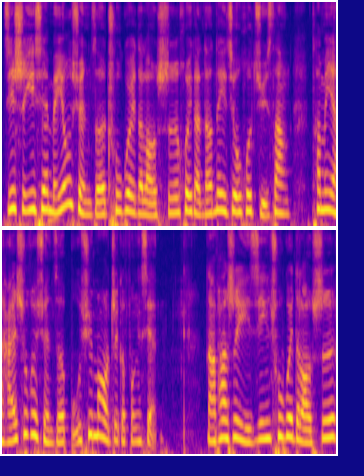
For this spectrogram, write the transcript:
即使一些没有选择出柜的老师会感到内疚或沮丧，他们也还是会选择不去冒这个风险。哪怕是已经出柜的老师，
